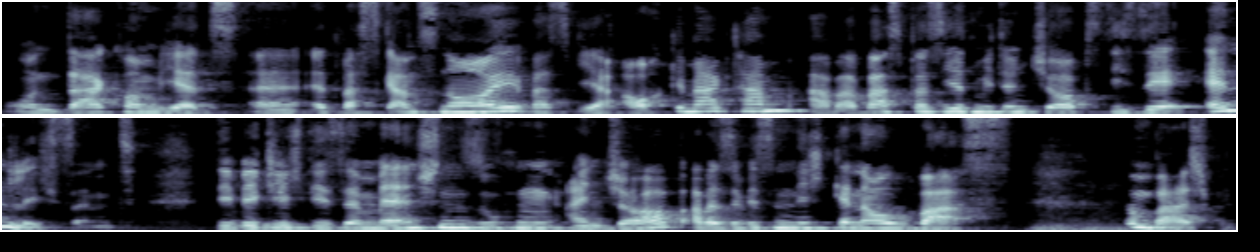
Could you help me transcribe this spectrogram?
Und da kommt jetzt äh, etwas ganz neu, was wir auch gemerkt haben. Aber was passiert mit den Jobs, die sehr ähnlich sind? Die wirklich diese Menschen suchen einen Job, aber sie wissen nicht genau was. Zum Beispiel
